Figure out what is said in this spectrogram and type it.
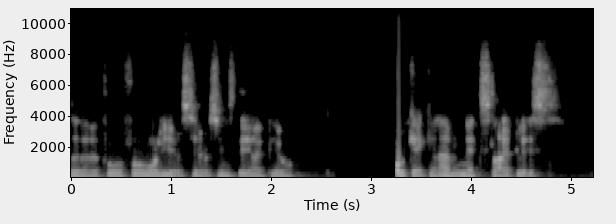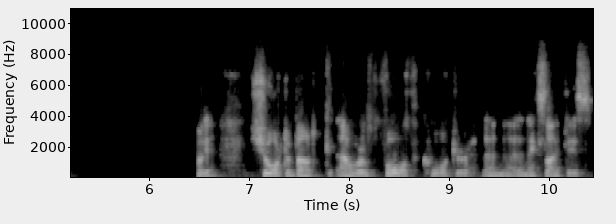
uh, for all years here since the IPO. Okay, can I have next slide, please? Okay. Short about our fourth quarter then. Uh, next slide, please.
